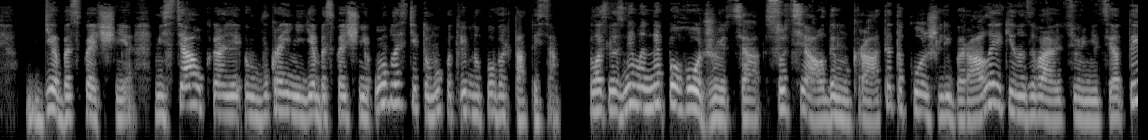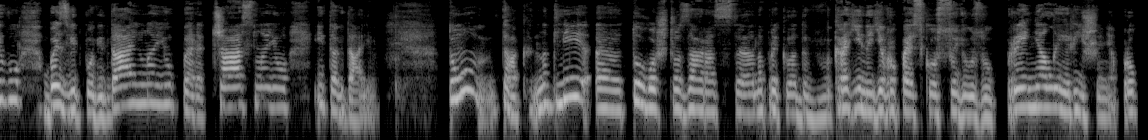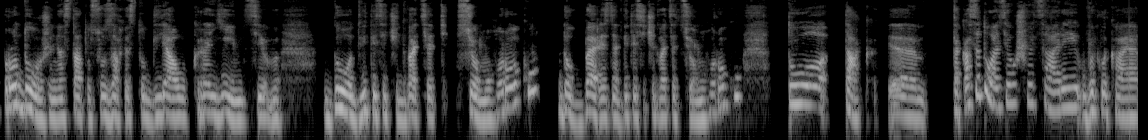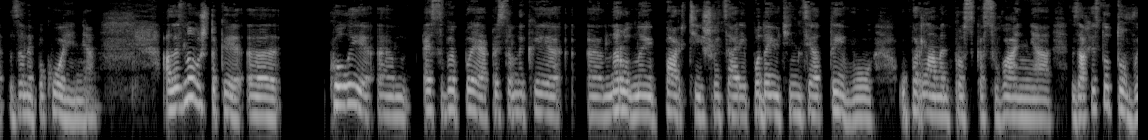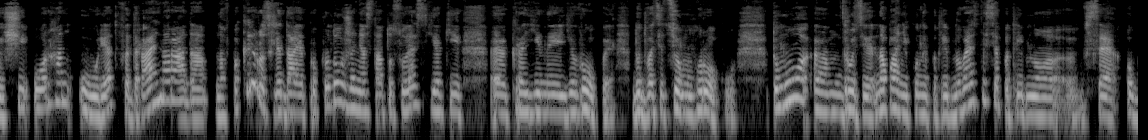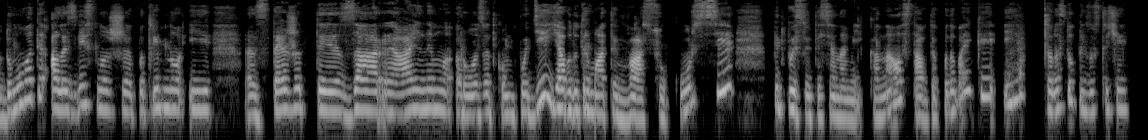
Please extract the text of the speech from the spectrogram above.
є безпечні місця, в Україні є безпечні області, тому потрібно повертатися. Власне, з ними не погоджуються соціал-демократи, також ліберали, які називають цю ініціативу безвідповідальною, передчасною і так далі. Тому так, на тлі е, того, що зараз, е, наприклад, в країни Європейського Союзу прийняли рішення про продовження статусу захисту для українців до 2027 року, до березня 2027 року, то так, е, така ситуація у Швейцарії викликає занепокоєння. Але знову ж таки, е, коли ем, СВП, представники Народної партії Швейцарії подають ініціативу у парламент про скасування захисту, то вищий орган, уряд, Федеральна Рада навпаки розглядає про продовження статусу С, як і е, країни Європи до 27-го року. Тому, ем, друзі, на паніку не потрібно вестися, потрібно е, все обдумувати, але звісно ж потрібно і е, стежити за реальним розвитком подій. Я буду тримати вас у курсі. Підписуйтеся на мій канал, ставте вподобайки і до наступних зустрічей.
